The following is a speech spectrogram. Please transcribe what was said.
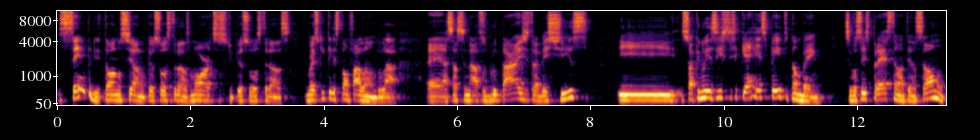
sempre estão anunciando pessoas trans, mortes de pessoas trans. Mas o que, que eles estão falando lá? É, assassinatos brutais de travestis. E só que não existe sequer respeito também. Se vocês prestam atenção,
